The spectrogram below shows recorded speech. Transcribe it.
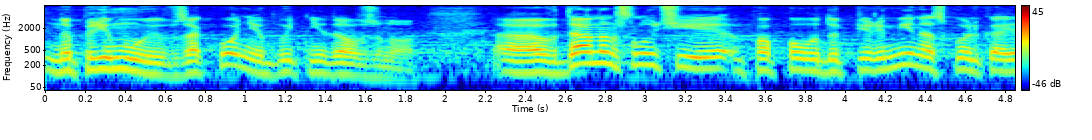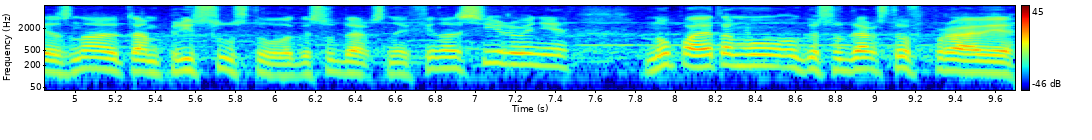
напрямую в законе, быть не должно. Э, В данном случае по поводу Перми, насколько я знаю, там присутствовало государственное финансирование, ну поэтому государство вправе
